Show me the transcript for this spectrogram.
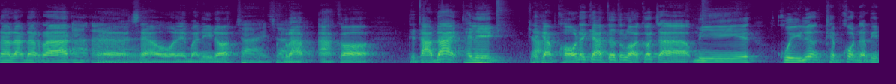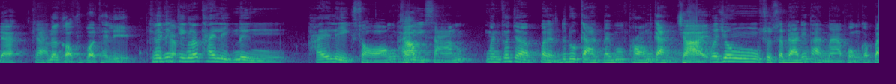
น่ารักน่ารักอ่าอ่าเออแซวอะไรมานี้เนาะใช่ใช่ครับอะก็ติดตามได้ไทยลีกครับนะครับของรายการเตือนตลอดก็จะมีคุยเรื่องเข้มข้นนะพี่นะครับเรื่องของฟุตบอลไทยลีกคือจริงๆ แล้วไทยลีกหนึ่งไท ยลีกสองไทครัยบลีกสามมันก็จะเปิดฤดูกาลไปพร้อมๆกันใช่เมื่อช่วงสุดสัปดาห์ที่ผ่านมาผมก็ไป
